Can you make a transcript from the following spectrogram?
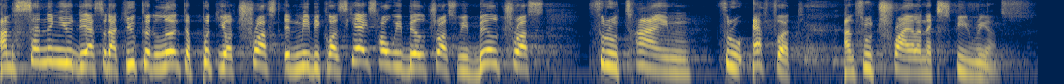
I'm sending you there so that you could learn to put your trust in me because here's how we build trust. We build trust through time through effort and through trial and experience.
